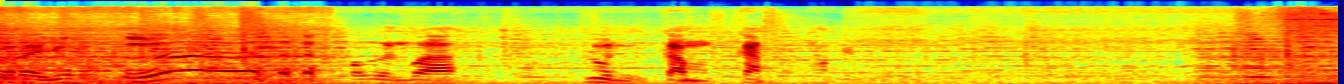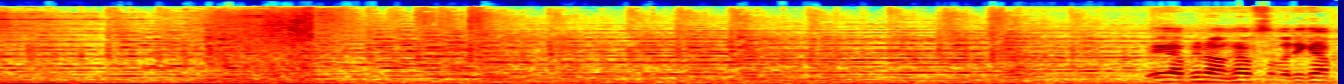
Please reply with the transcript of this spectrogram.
ก็ได้อยุเออเขาเอื่นว่า รุ่นกำกัดครับเฮ้ยครับพี่น้องครับสวัสดีครับ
